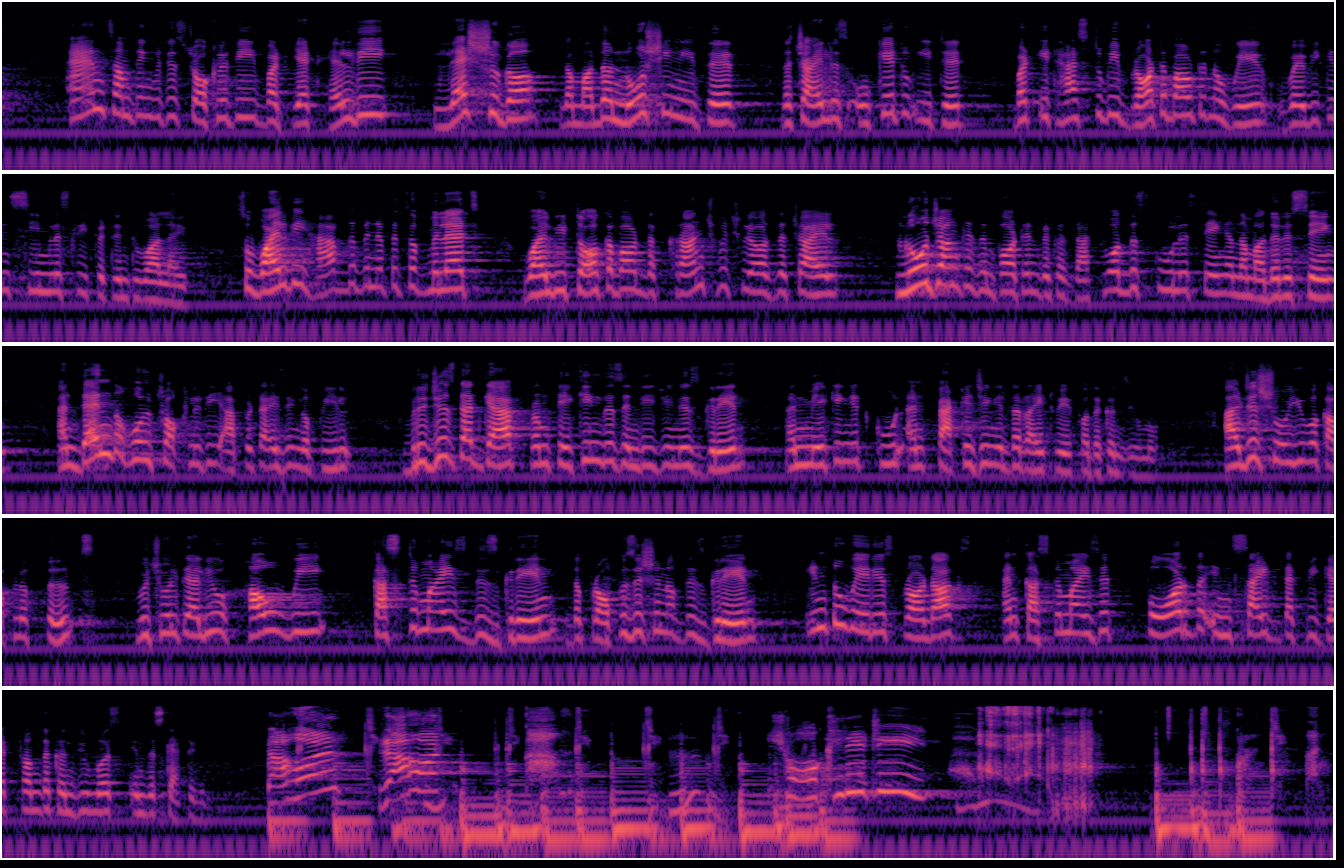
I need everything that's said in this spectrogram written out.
And something which is chocolatey but yet healthy, less sugar, the mother knows she needs it, the child is okay to eat it, but it has to be brought about in a way where we can seamlessly fit into our life. So while we have the benefits of millets, while we talk about the crunch which lures the child, no junk is important because that's what the school is saying and the mother is saying. And then the whole chocolatey appetizing appeal bridges that gap from taking this indigenous grain and making it cool and packaging it the right way for the consumer. I'll just show you a couple of films which will tell you how we customize this grain, the proposition of this grain into various products and customize it for the insight that we get from the consumers in this category. Rahul, Rahul. Hmm? Chocolatey.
